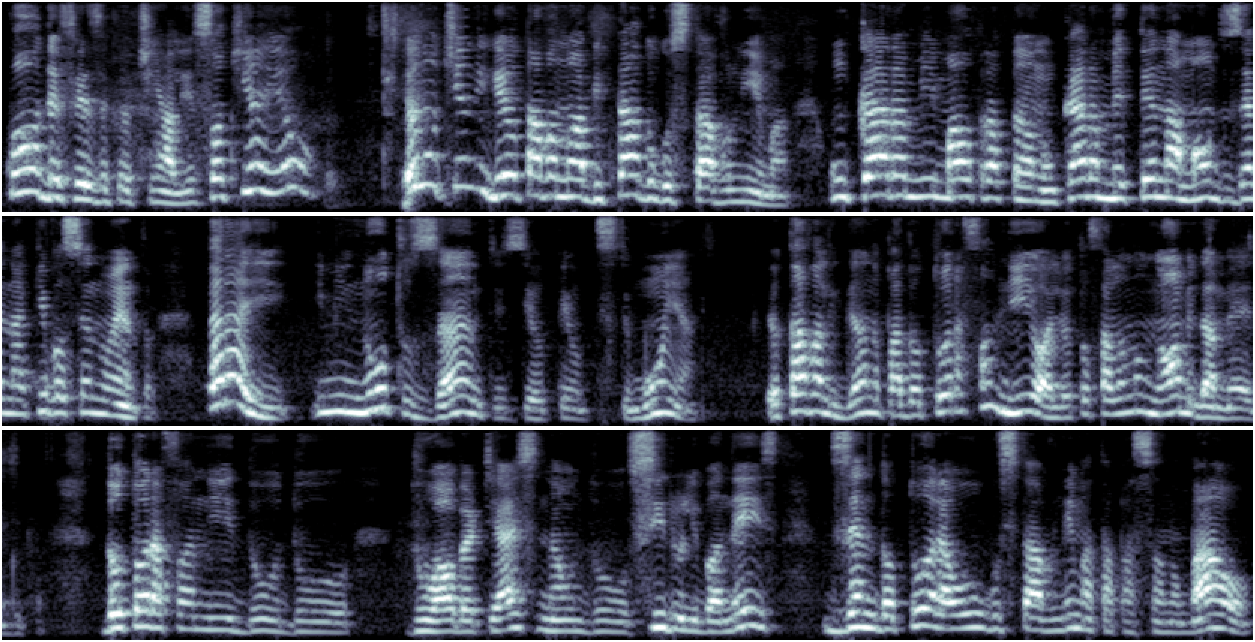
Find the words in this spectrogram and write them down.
qual a defesa que eu tinha ali? Só tinha eu. Eu não tinha ninguém, eu estava no habitat do Gustavo Lima. Um cara me maltratando, um cara metendo na mão, dizendo aqui você não entra. Peraí, e minutos antes, eu tenho testemunha, eu estava ligando para a doutora Fanny, olha, eu estou falando o nome da médica. Doutora Fanny do, do, do Albert Einstein, não, do Sírio Libanês, dizendo, doutora, o Gustavo Lima está passando mal,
